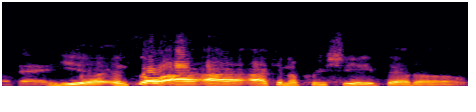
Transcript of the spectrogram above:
Okay. Yeah, and so I, I I can appreciate that. Um,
